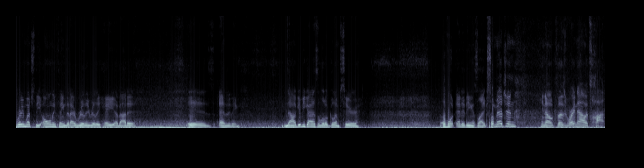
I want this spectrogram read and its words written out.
pretty much the only thing that I really, really hate about it is editing. Now I'll give you guys a little glimpse here of what editing is like. So imagine, you know, because right now it's hot.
